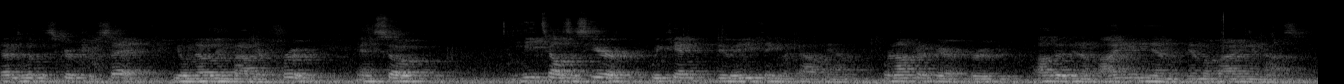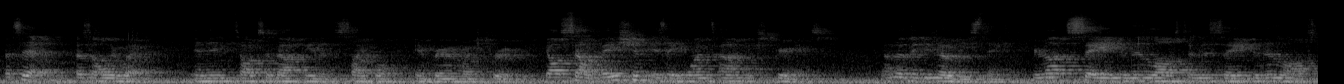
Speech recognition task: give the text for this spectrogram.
That is what the scriptures say. You'll know them by their fruit. And so he tells us here we can't do anything without him. We're not going to bear fruit other than abiding in him and him abiding in us. That's it. That's the only way. And then he talks about being a disciple and bearing much fruit. Y'all, salvation is a one time experience. I know that you know these things. You're not saved and then lost and then saved and then lost.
